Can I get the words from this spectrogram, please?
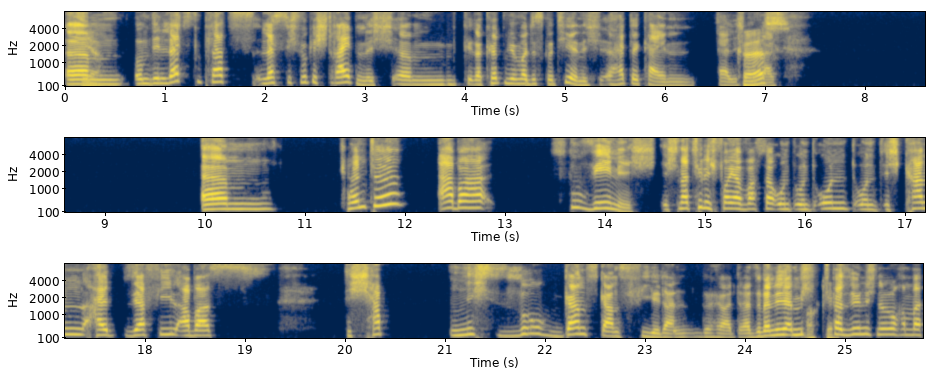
Ähm, Um den letzten Platz lässt sich wirklich streiten. Ich, ähm, da könnten wir mal diskutieren. Ich hätte keinen, ehrlich gesagt. Curse. Ähm, könnte, aber zu wenig. Ich natürlich Feuer, Wasser und, und, und. Und ich kann halt sehr viel, aber ich habe nicht so ganz, ganz viel dann gehört. Also wenn du mich Okay. persönlich nur noch einmal,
